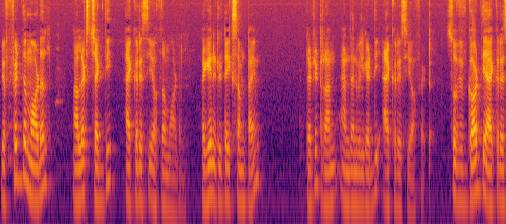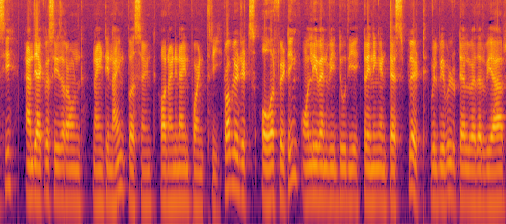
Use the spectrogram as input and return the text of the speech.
we have fit the model. Now let's check the accuracy of the model. Again, it will take some time. Let it run and then we'll get the accuracy of it. So we've got the accuracy and the accuracy is around 99% or 99.3. Probably it's overfitting. Only when we do the training and test split, we'll be able to tell whether we are,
